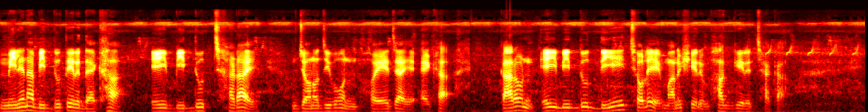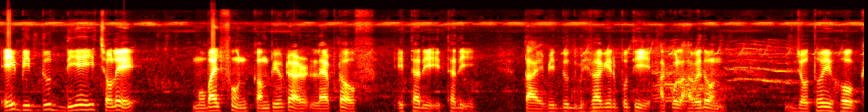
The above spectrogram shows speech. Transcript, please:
মিলে না বিদ্যুতের দেখা, এই বিদ্যুৎ ছাড়াই জনজীবন হয়ে যায় একা। কারণ এই বিদ্যুৎ দিয়েই চলে মানুষের ভাগ্যের ছাকা। এই বিদ্যুৎ দিয়েই চলে মোবাইল ফোন, কম্পিউটার, ল্যাপটপ ইত্যাদি ইত্যাদি। তাই বিদ্যুৎ বিভাগের প্রতি আকুল আবেদন। যতই হোক,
